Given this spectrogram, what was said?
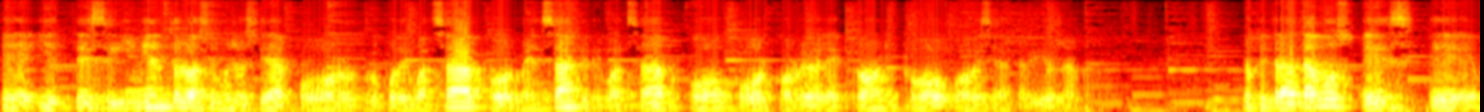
Eh, y este seguimiento lo hacemos ya sea por grupo de WhatsApp, por mensaje de WhatsApp o por correo electrónico o a veces hasta videollamada. Lo que tratamos es que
